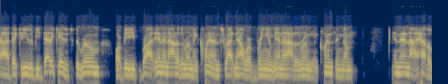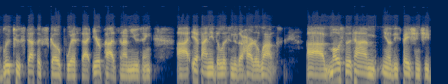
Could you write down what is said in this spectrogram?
Uh, they could either be dedicated to the room or be brought in and out of the room and cleansed. Right now, we're bringing them in and out of the rooms and cleansing them. And then I have a Bluetooth stethoscope with uh, earpods that I'm using uh, if I need to listen to their heart or lungs. Uh, most of the time, you know, these patients, you,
